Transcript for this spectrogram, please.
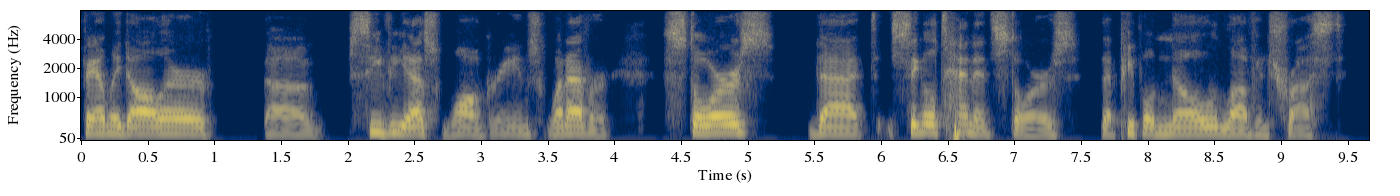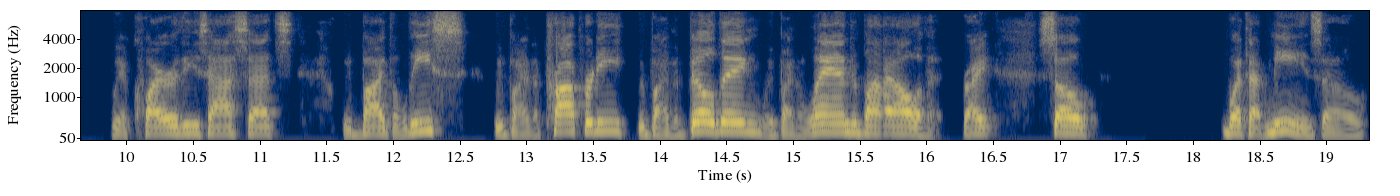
Family Dollar, uh, CVS, Walgreens, whatever stores that single tenant stores that people know, love, and trust. We acquire these assets, we buy the lease, we buy the property, we buy the building, we buy the land, we buy all of it, right? So, what that means though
